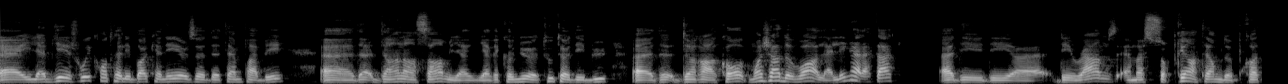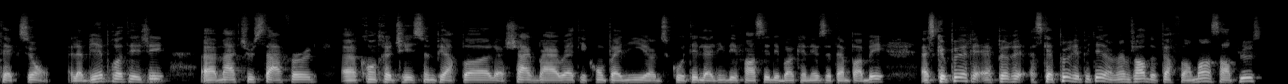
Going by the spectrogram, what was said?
euh, il a bien joué contre les Buccaneers de Tampa Bay. dans l'ensemble, il, avait connu tout un début de, rencontre. Moi, j'ai hâte de voir la ligne à l'attaque des, des, Rams. Elle m'a surpris en termes de protection. Elle a bien protégé Matthew Stafford. Euh, contre Jason Pierre-Paul, Shaq Barrett et compagnie euh, du côté de la ligne défensive des Buccaneers de Tampa Bay. Est-ce qu'elle peut, répéter le même genre de performance? En plus,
